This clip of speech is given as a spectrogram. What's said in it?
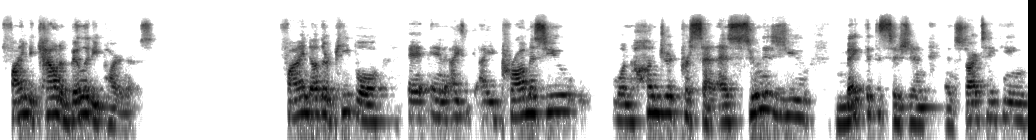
find accountability partners, find other people and, and I, I promise you, 100%. As soon as you make the decision and start taking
